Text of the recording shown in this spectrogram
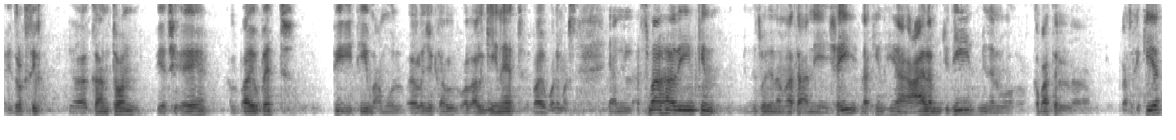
hydroxyalkanoate PHA ال bio-PET PET معمول biological والألجينات biopolymers يعني الأسماء هذه يمكن بالنسبة لنا ما تعني شيء لكن هي عالم جديد من المركبات البلاستيكية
